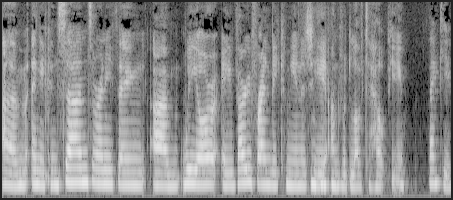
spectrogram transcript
um, any concerns or anything. Um, we are a very friendly community and would love to help you. Thank you.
